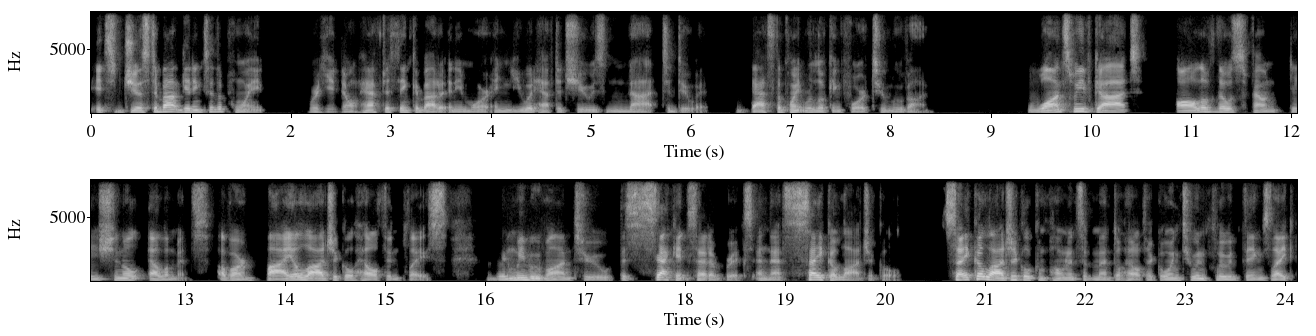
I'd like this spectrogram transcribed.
It's just about getting to the point where you don't have to think about it anymore and you would have to choose not to do it. That's the point we're looking for to move on. Once we've got all of those foundational elements of our biological health in place, then we move on to the second set of bricks, and that's psychological. Psychological components of mental health are going to include things like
